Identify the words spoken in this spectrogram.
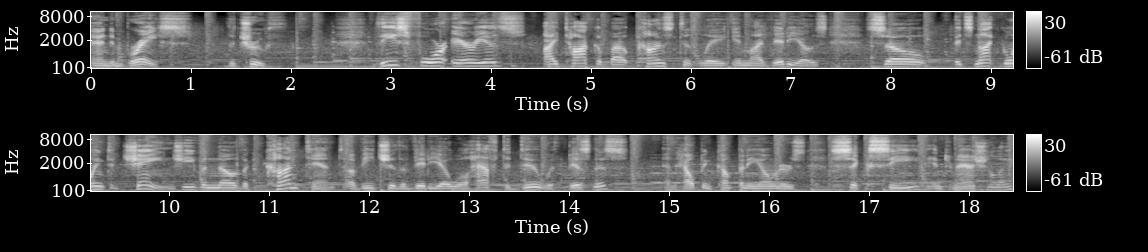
and embrace the truth. These four areas I talk about constantly in my videos. So it's not going to change, even though the content of each of the video will have to do with business and helping company owners succeed internationally.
